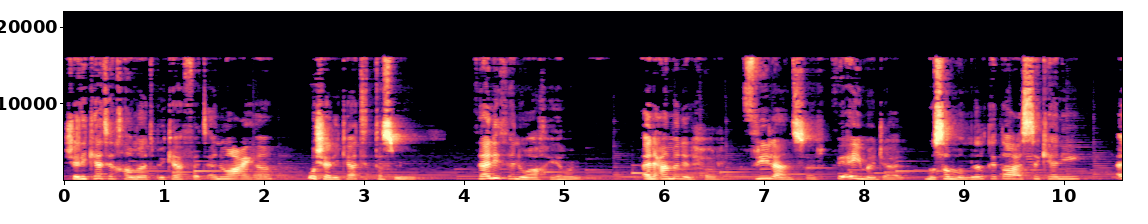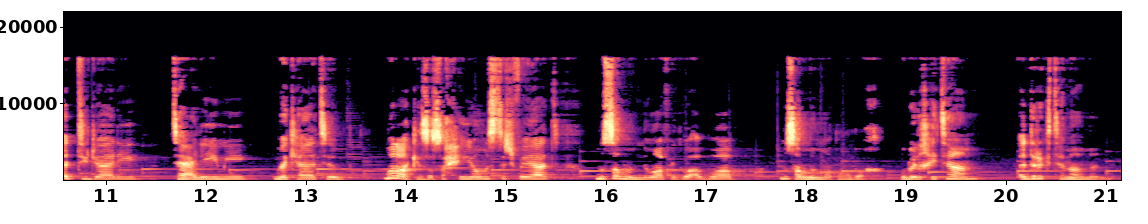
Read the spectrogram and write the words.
شركات الخامات بكافة أنواعها وشركات التصميم. ثالثا وأخيرا العمل الحر فريلانسر في أي مجال مصمم للقطاع السكني التجاري تعليمي مكاتب مراكز صحية ومستشفيات مصمم نوافذ وأبواب مصمم مطابخ. وبالختام أدرك تماما.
